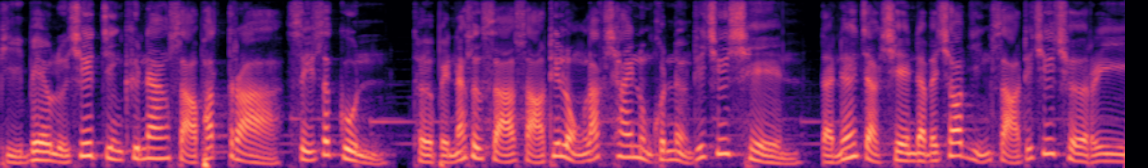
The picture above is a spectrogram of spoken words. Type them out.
ผีเบลหรือชื่อจริงคือนางสาวพัตราศรีสกุล เธอเป็นนักศึกษาสาวที่หลงรักชายหนุ่มคนหนึ่งที่ชื่อเชน แต่เนื่องจากเชนดันไปชอบหญิงสาวที่ชื่อเชอรี่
